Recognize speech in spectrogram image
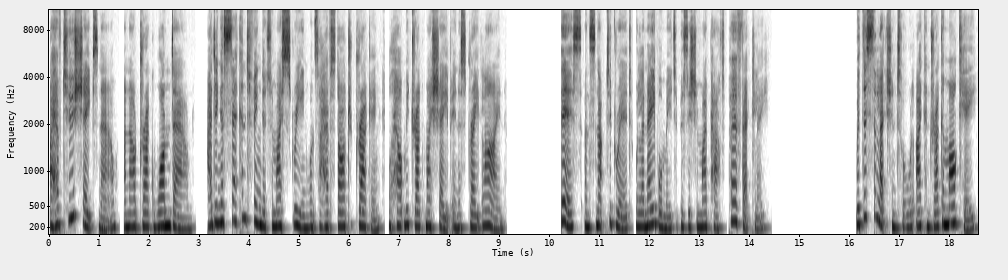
I have two shapes now, and I'll drag one down. Adding a second finger to my screen once I have started dragging will help me drag my shape in a straight line. This and Snap to Grid will enable me to position my path perfectly. With this selection tool, I can drag a marquee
